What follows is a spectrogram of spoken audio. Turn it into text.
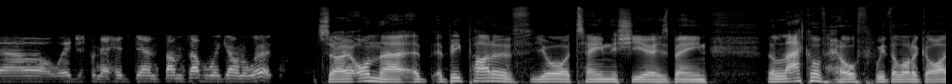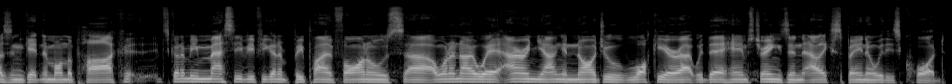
uh, we're just putting our heads down, bums up, and we're going to work. So on that, a, a big part of your team this year has been the lack of health with a lot of guys and getting them on the park. It's going to be massive if you're going to be playing finals. Uh, I want to know where Aaron Young and Nigel Lockyer are at with their hamstrings and Alex Spina with his quad.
